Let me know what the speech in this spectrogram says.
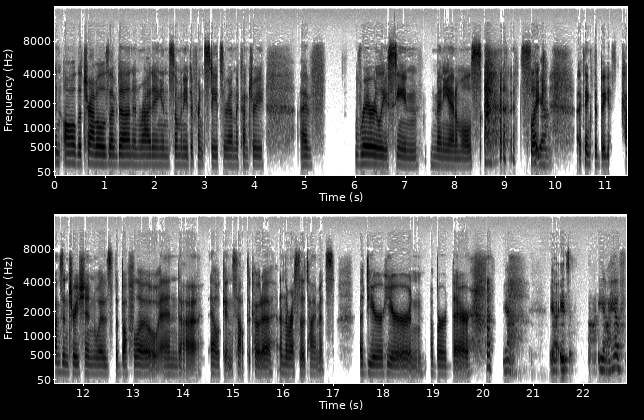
in all the travels I've done and riding in so many different states around the country. I've rarely seen many animals. it's like yeah. I think the biggest concentration was the buffalo and uh, elk in South Dakota, and the rest of the time it's a deer here and a bird there. yeah, yeah. It's uh, you know I have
